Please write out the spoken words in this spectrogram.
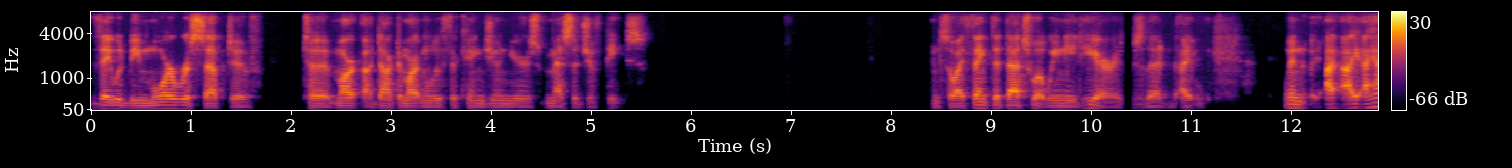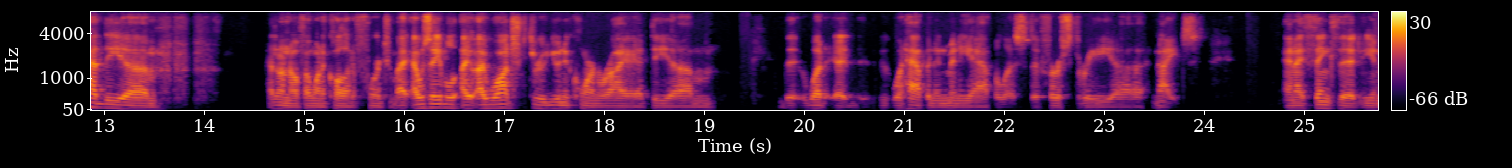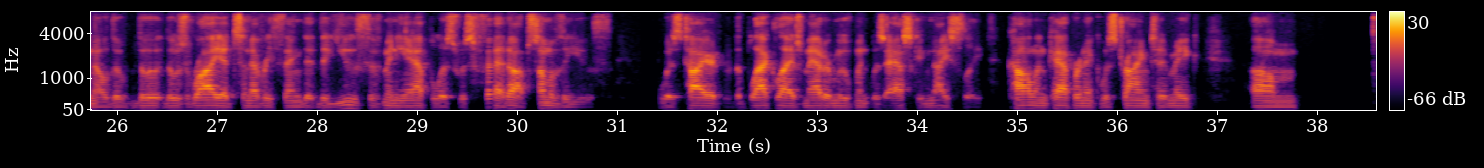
they would be more receptive to Mar- uh, Dr. Martin Luther King Jr.'s message of peace. And so I think that that's what we need here is that I, when I, I had the, um, I don't know if I want to call it a fortune. I, I was able, I, I, watched through Unicorn Riot, the, um, the what, uh, what happened in Minneapolis, the first three uh, nights and I think that you know the, the those riots and everything that the youth of Minneapolis was fed up. Some of the youth was tired. The Black Lives Matter movement was asking nicely. Colin Kaepernick was trying to make um,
